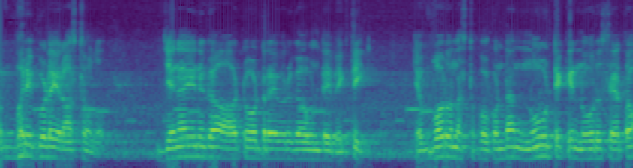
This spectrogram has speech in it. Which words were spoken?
ఎవ్వరికి కూడా ఈ రాష్ట్రంలో జనైన్గా ఆటో డ్రైవర్గా ఉండే వ్యక్తి ఎవ్వరూ నష్టపోకుండా నూటికి నూరు శాతం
